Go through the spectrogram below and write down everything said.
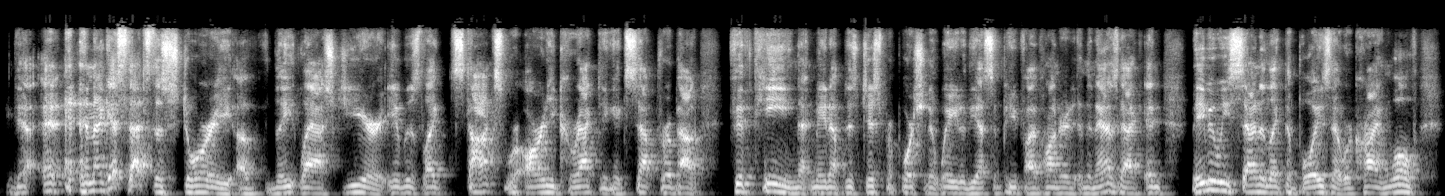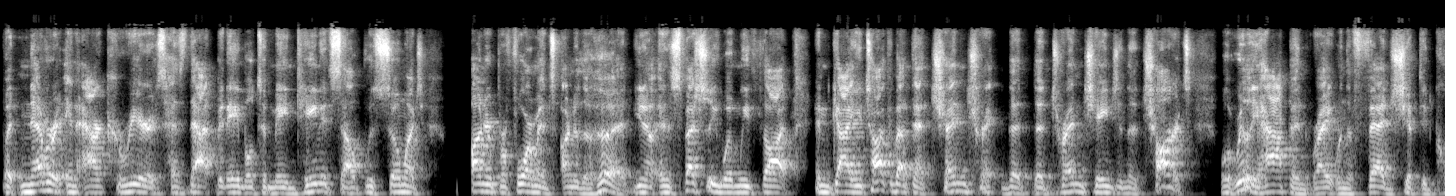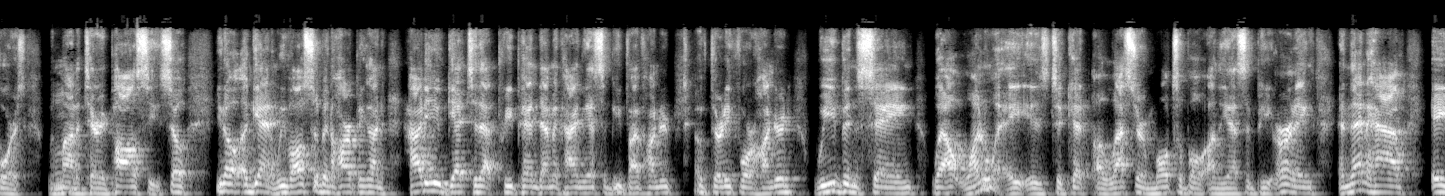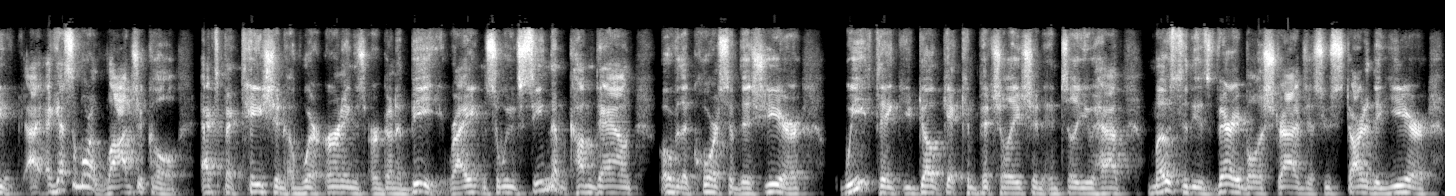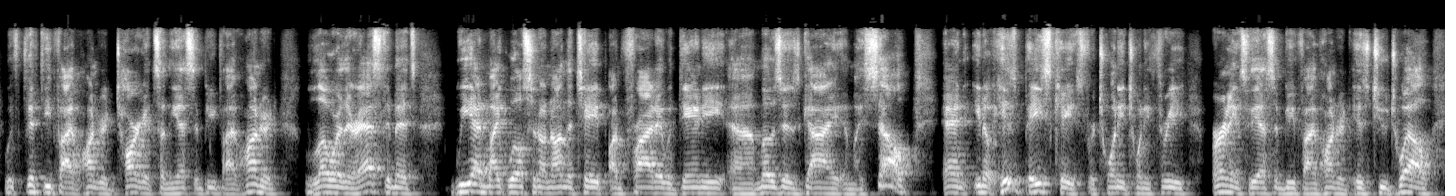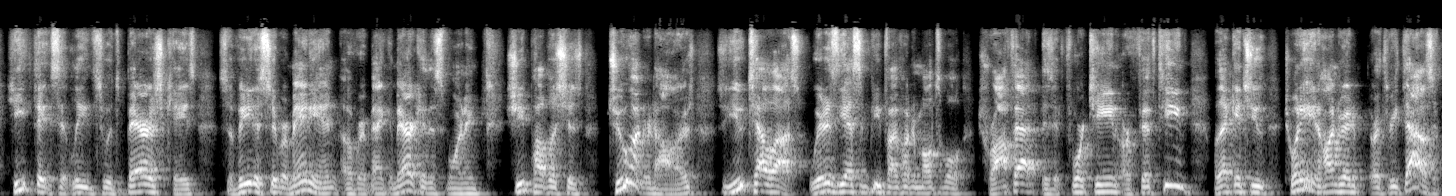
Yeah, and, and, I guess that's the story of late last year. It was like stocks were already correcting, except for about 15 that made up this disproportionate weight of the S&P 500 and the Nasdaq. And maybe we sounded like the boys that were crying wolf, but never in our careers has that been able to maintain itself with so much underperformance under the hood, you know, and especially when we thought, and Guy, you talk about that trend, the, the trend change in the charts what really happened, right, when the Fed shifted course with mm-hmm. monetary policy. So, you know, again, we've also been harping on how do you get to that pre-pandemic high in the S&P 500 of 3,400? We've been saying, well, one way is to get a lesser multiple on the S&P earnings and then have a, I guess, a more logical expectation of where earnings are going to be, right? And so we've seen them come down over the course of this year we think you don't get capitulation until you have most of these very bullish strategists who started the year with 5500 targets on the S&P 500 lower their estimates we had Mike Wilson on on the tape on Friday with Danny uh, Moses, Guy, and myself. And you know his base case for 2023 earnings for the S&P 500 is 212. He thinks it leads to its bearish case. Savita Subramanian over at Bank America this morning, she publishes $200. So you tell us where does the S&P 500 multiple trough at? Is it 14 or 15? Well, that gets you 2,800 or 3,000.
